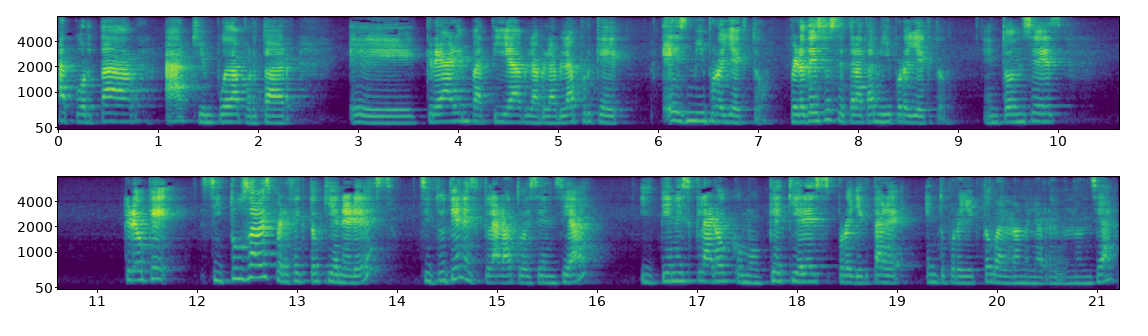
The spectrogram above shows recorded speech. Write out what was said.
aportar a quien pueda aportar, eh, crear empatía, bla, bla, bla, porque es mi proyecto, pero de eso se trata mi proyecto. Entonces, creo que si tú sabes perfecto quién eres, si tú tienes clara tu esencia y tienes claro como qué quieres proyectar en tu proyecto, válgame la redundancia,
